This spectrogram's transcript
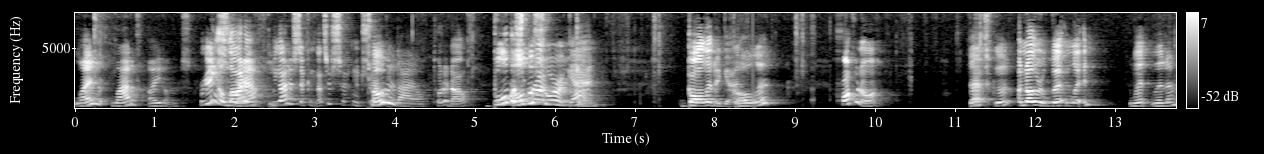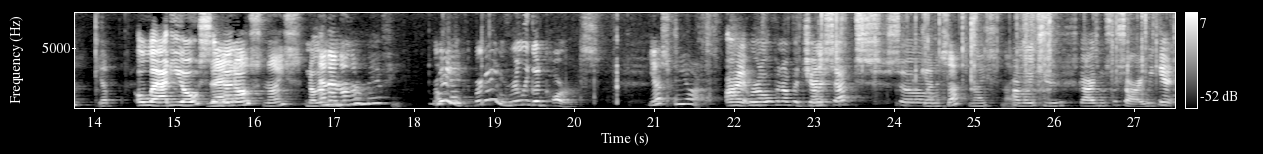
Lot, lot of items. We're getting a lot of. Scrafty. We got a second. That's our second. Totodile, Totodile. Bulbasaur again. Gullet again. Golett. Croconaw. That's good. Another Lit Litten. Lit Litten. Yep. A Latios. And then a, Latios, nice. another and another we're, getting, we're getting really good cards. Yes, we are. All right, we're gonna open up a Genesect. So Genesect, nice, nice. I'm going to, guys. I'm so sorry. We can't.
